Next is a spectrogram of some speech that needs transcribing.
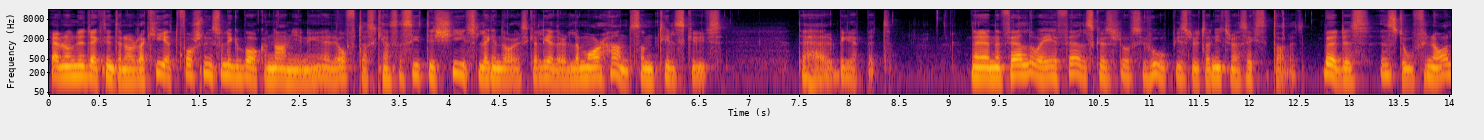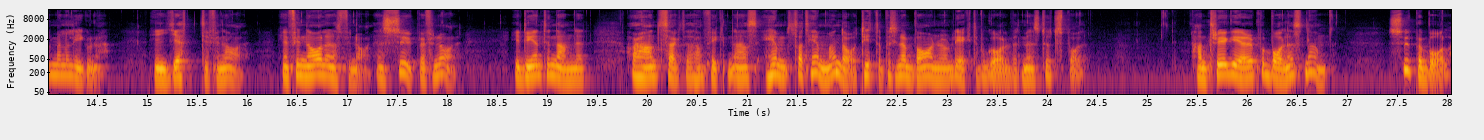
Även om det direkt inte är någon raketforskning som ligger bakom namngivningen är det oftast Kansas City Chiefs legendariska ledare Lamar Hunt som tillskrivs det här begreppet. När NFL och AFL skulle slås ihop i slutet av 1960-talet böddes en stor final mellan ligorna. En jättefinal. En finalernas final. En superfinal. Idén till namnet har Hunt sagt att han fick när han hem, satt hemma en dag och tittade på sina barn när de lekte på golvet med en studsboll. Han reagerade på bollens namn. Super Bowl.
